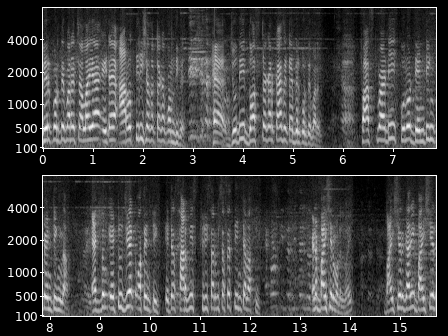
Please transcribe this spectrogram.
বের করতে পারে চালাইয়া এটায় আরও তিরিশ হাজার টাকা কম দিবে। হ্যাঁ যদি দশ টাকার কাজ এটা বের করতে পারেন। আচ্ছা। ফার্স্ট পার্টি কোনো ডেন্টিং পেন্টিং না। একদম এ টু জেড অথেন্টিক এটার সার্ভিস ফ্রি সার্ভিস আছে তিনটা বাকি। এটা বাইশের মডেল ভাই। বাইশের গাড়ি বাইশের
